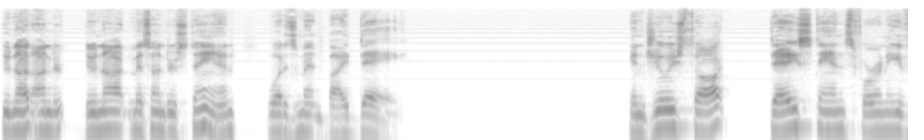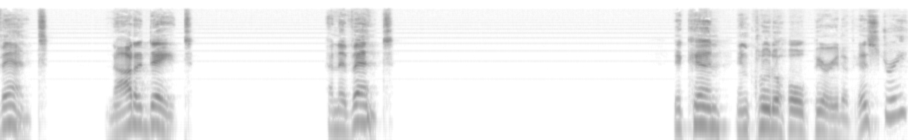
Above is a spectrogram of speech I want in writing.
Do not, under, do not misunderstand what is meant by day. In Jewish thought, day stands for an event not a date, an event. It can include a whole period of history,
